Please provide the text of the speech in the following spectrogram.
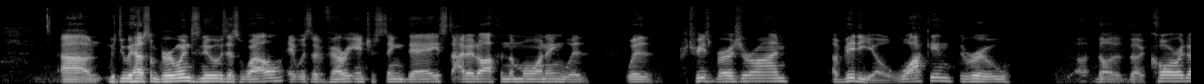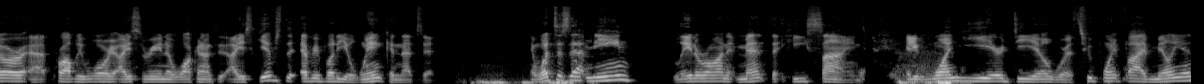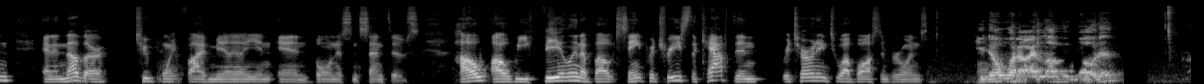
um, we do have some Bruins news as well. It was a very interesting day. Started off in the morning with with Patrice Bergeron, a video walking through uh, the the corridor at probably Warrior Ice Arena, walking onto the ice, gives the, everybody a wink, and that's it. And what does that mean? Later on, it meant that he signed a one year deal worth 2.5 million and another 2.5 million in bonus incentives. How are we feeling about St. Patrice, the captain, returning to our Boston Bruins? You know what I love about it?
